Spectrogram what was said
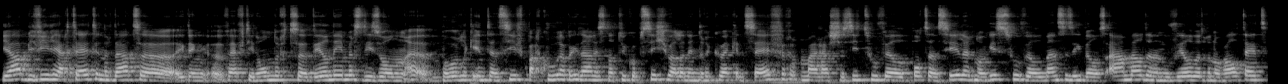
Ja, bij vier jaar tijd inderdaad, uh, ik denk 1500 eh, deelnemers die zo'n behoorlijk intensief parcours hebben gedaan, is natuurlijk op zich wel een indrukwekkend cijfer. Maar als je ziet hoeveel potentieel er nog is, hoeveel mensen zich bij ons aanmelden en hoeveel we er nog altijd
